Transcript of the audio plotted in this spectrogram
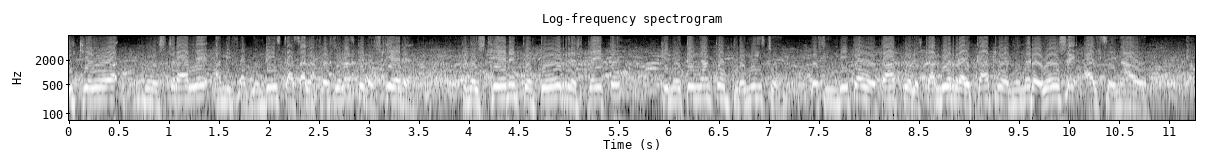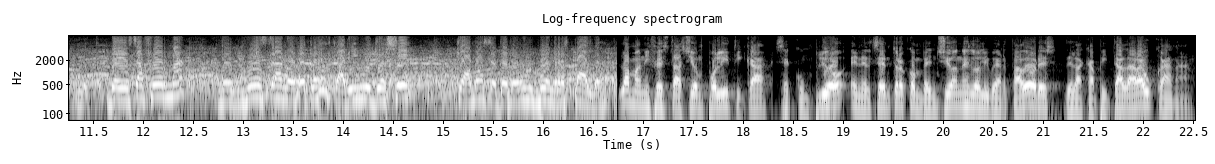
y quiero mostrarle a mis facundistas, a las personas que nos quieren, que nos quieren con todo el respeto, que no tengan compromiso. Los invito a votar por el cambio radical por el número 12 al Senado. De esta forma nos muestra a nosotros el cariño. Yo sé que vamos a tener un buen respaldo. La manifestación política se cumplió en el Centro de Convenciones Los Libertadores de la capital araucana.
